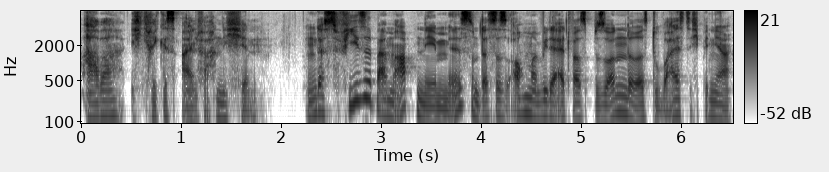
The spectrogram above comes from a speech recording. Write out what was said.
Aber ich kriege es einfach nicht hin. Und das Fiese beim Abnehmen ist, und das ist auch mal wieder etwas Besonderes, du weißt, ich bin ja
